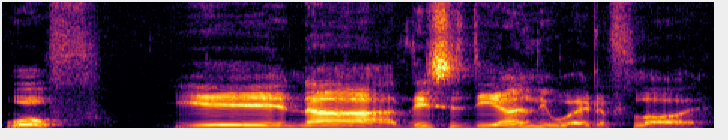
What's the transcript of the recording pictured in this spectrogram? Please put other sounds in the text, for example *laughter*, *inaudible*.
Wolf. Yeah, nah, this is the only way to fly.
